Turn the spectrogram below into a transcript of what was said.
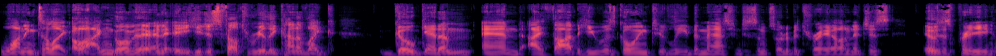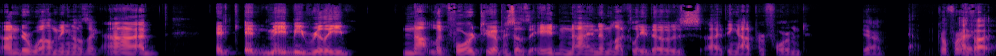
wanting to like, oh, I can go over there. And it, he just felt really kind of like go get him. And I thought he was going to lead the master into some sort of betrayal. And it just, it was just pretty underwhelming. I was like, ah, I- it, it made me really not look forward to episodes eight and nine. And luckily those I think outperformed. Yeah go for it. I Nick. thought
